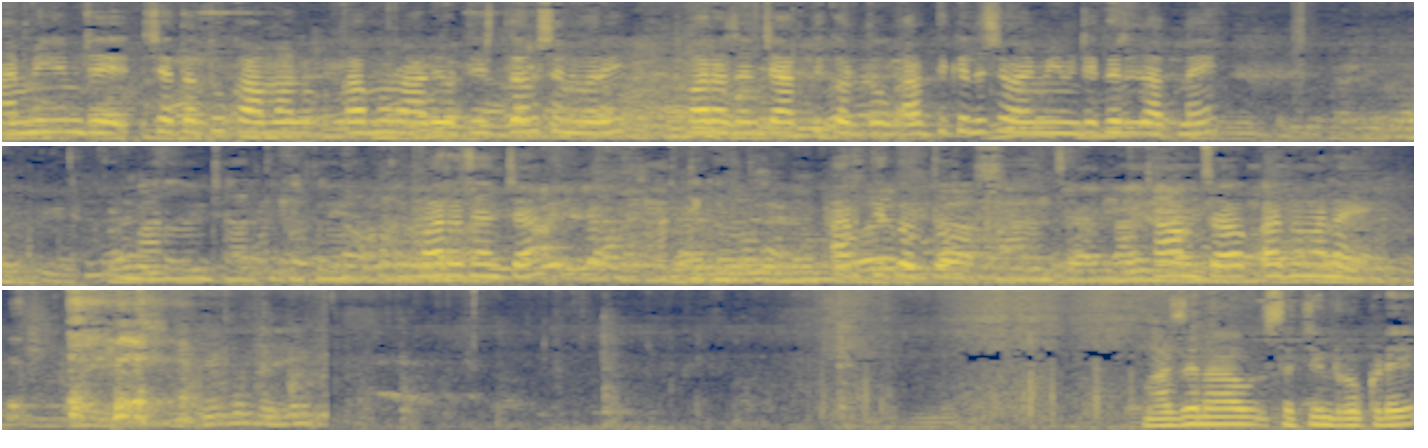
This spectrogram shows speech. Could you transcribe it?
आम्ही म्हणजे शेतातून कामाला कामावर आल्यावरती दर शनिवारी महाराजांची आरती करतो. आरती केल्याशिवाय मी म्हणजे घरी जात नाही. महाराजांच्या आरती करतो. हा आमचा अभिमान आहे. माझं नाव सचिन रोकडे.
